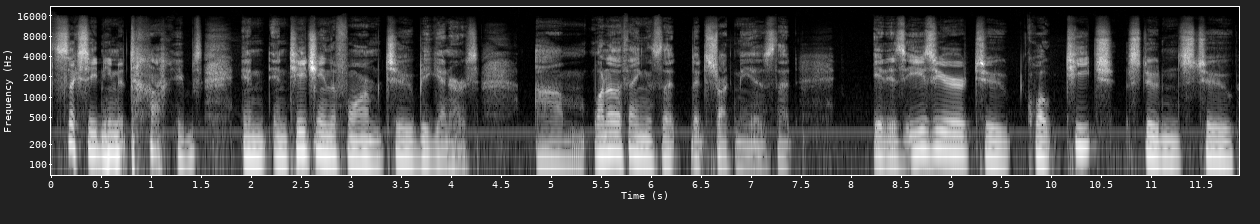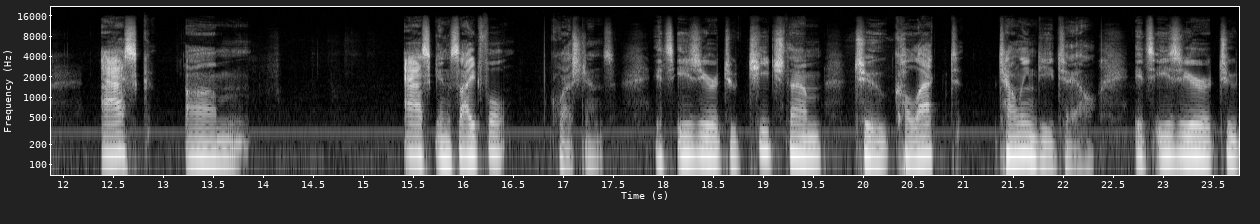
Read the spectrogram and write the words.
succeeding at times in in teaching the form to beginners, um, one of the things that that struck me is that it is easier to quote teach students to ask um, ask insightful questions. It's easier to teach them to collect telling detail. It's easier to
